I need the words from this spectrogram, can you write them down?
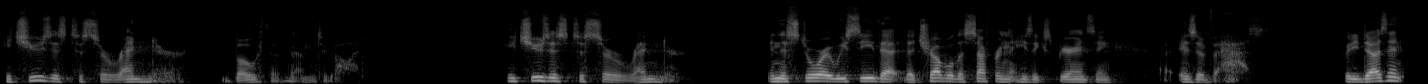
He chooses to surrender both of them to God. He chooses to surrender. In this story, we see that the trouble, the suffering that he's experiencing is a vast. But he doesn't,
